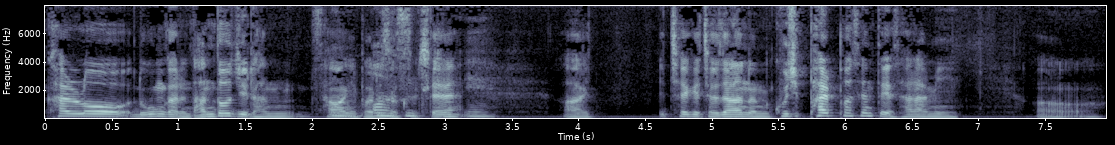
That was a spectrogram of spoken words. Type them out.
칼로 누군가를 난도질한 상황이 어, 벌어졌을 어, 때, 예. 아, 이 책의 저자는 98%의 사람이, 어,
